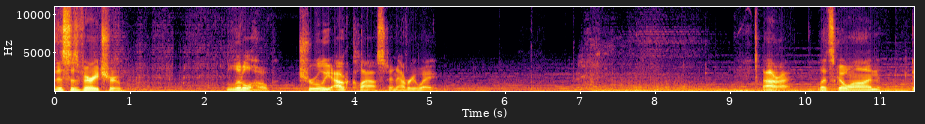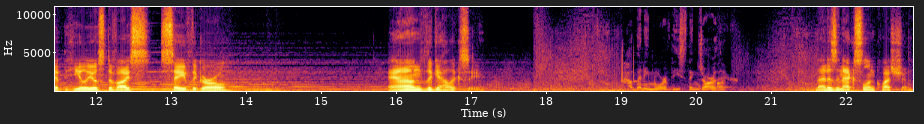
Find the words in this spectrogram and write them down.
This is very true. Little hope. Truly outclassed in every way. Alright, let's go on, get the Helios device, save the girl, and the galaxy. How many more of these things are there? That is an excellent question.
